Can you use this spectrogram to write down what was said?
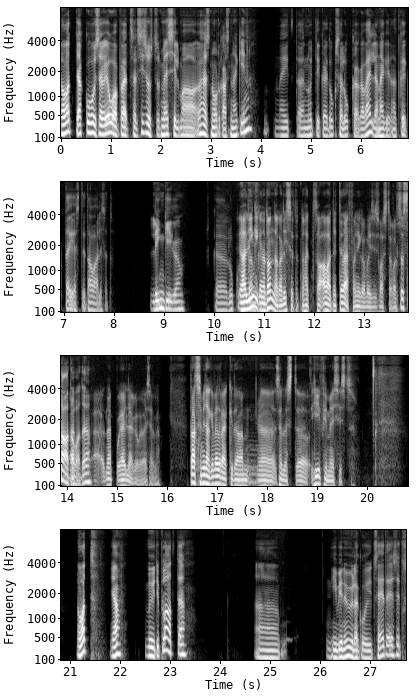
no vot jah, kuhu see jõuab, et seal sisustusmessil ma ühes nurgas nägin neid äh, nutikaid ukselukke, aga välja nägid nad kõik täiesti tavalised. lingiga. jaa, lingiga nad on, aga lihtsalt, et noh, et sa avad neid telefoniga või siis vastavalt sa saad avada, jah? Äh, näpujäljega või asjaga. tahad sa midagi veel rääkida äh, sellest HIFi messist? no vot, jah, müüdi plaate äh,, nii vinüüle kui CD-sid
